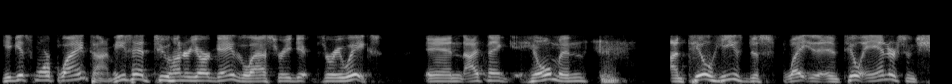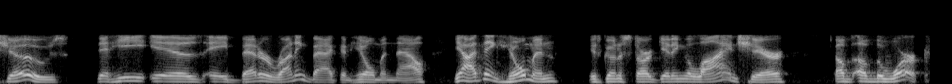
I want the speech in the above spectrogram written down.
he gets more playing time. He's had 200 yard games the last three three weeks, and I think Hillman, until he's displayed, until Anderson shows that he is a better running back than Hillman now, yeah, I think Hillman is going to start getting the lion's share of of the work.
